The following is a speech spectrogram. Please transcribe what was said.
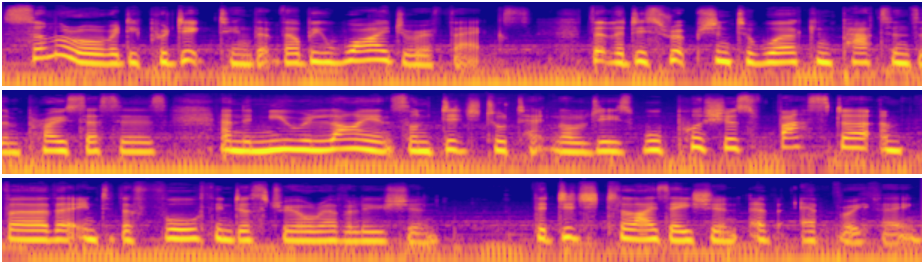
Some are already predicting that there'll be wider effects, that the disruption to working patterns and processes and the new reliance on digital technologies will push us faster and further into the fourth industrial revolution the digitalisation of everything.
